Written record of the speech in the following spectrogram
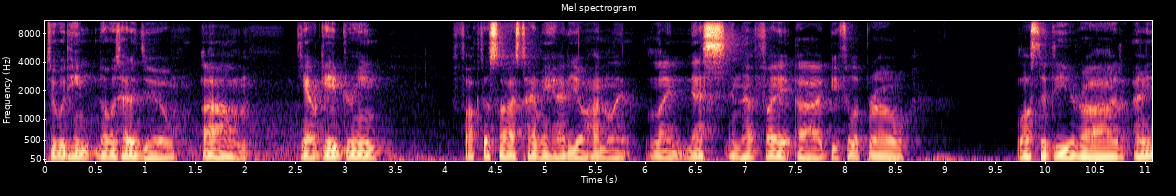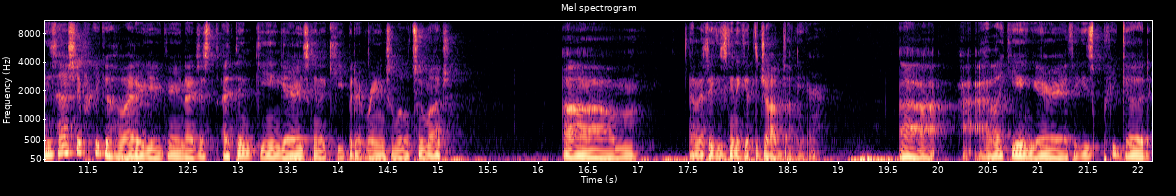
do what he knows how to do. Um, you know, Gabe Green fucked us last time we had Yohan Lainesse in that fight. Uh, beat Philip Rowe lost to D Rod. I mean, he's actually a pretty good fighter, Gabe Green. I just I think Ian Garry's gonna keep it at range a little too much. Um, and I think he's gonna get the job done here. Uh, I, I like Ian Garry. I think he's pretty good.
